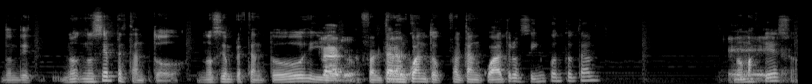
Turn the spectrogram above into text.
donde no, no siempre están todos, no siempre están todos y claro, faltaron cuánto, faltan cuatro, cinco en total. No más que eh, eso.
